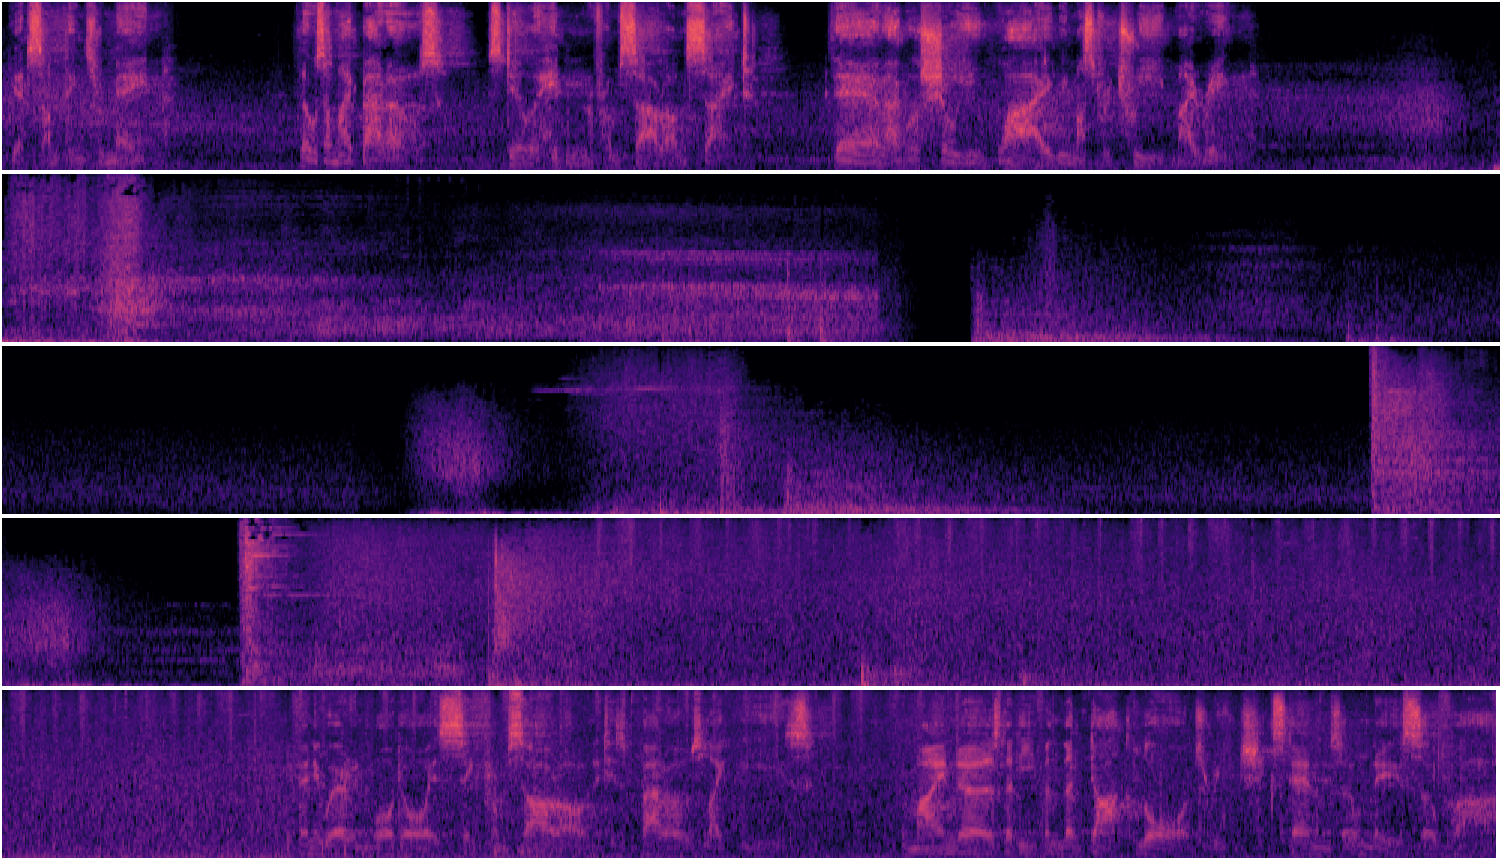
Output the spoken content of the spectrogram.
yet some things remain. Those are my barrows, still hidden from Sauron's sight. There I will show you why we must retrieve my ring. If anywhere in Mordor is safe from Sauron, it is barrows like these. Reminders that even the Dark Lord's reach extends only so far.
